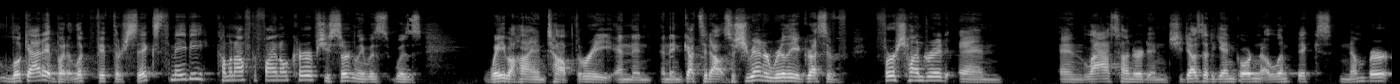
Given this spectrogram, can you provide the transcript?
look at it, but it looked fifth or sixth, maybe coming off the final curve. She certainly was was way behind top three and then and then guts it out. So she ran a really aggressive first hundred and and last hundred, and she does it again. Gordon Olympics number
